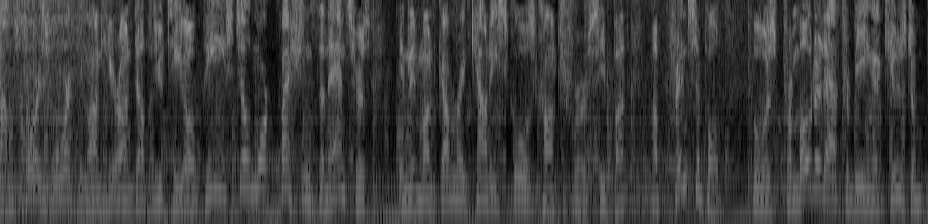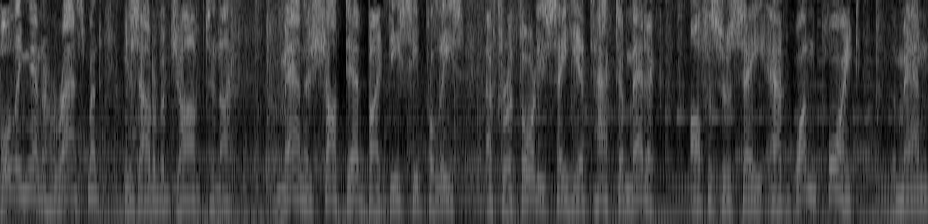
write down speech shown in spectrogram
Top stories we're working on here on WTOP. Still more questions than answers in the Montgomery County Schools controversy, but a principal who was promoted after being accused of bullying and harassment is out of a job tonight. A man is shot dead by DC police after authorities say he attacked a medic. Officers say at one point the man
